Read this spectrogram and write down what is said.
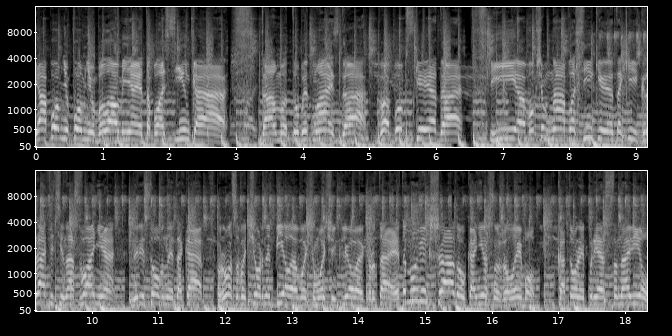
Я помню, помню, была у меня эта пластинка. Там Тубет Майс, да. Бобске, да. И, в общем, на пластинке такие граффити, названия нарисованные, такая розово-черно-белая, в общем, очень клевая, крутая. Это Moving Shadow, конечно же, лейбл, который приостановил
